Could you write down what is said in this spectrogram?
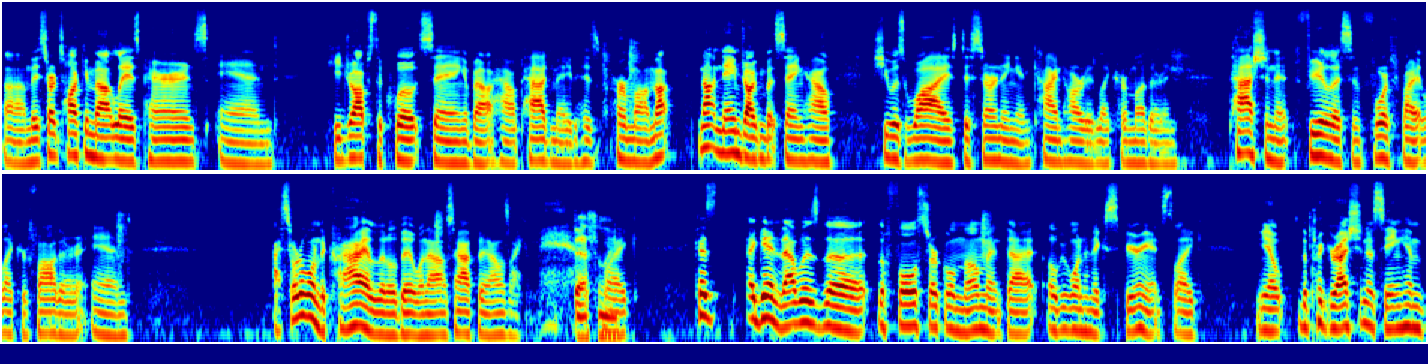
um, they start talking about Leia's parents, and he drops the quote saying about how Padme, his her mom, not not name dropping, but saying how she was wise, discerning, and kind hearted like her mother, and passionate, fearless, and forthright like her father. And I sort of wanted to cry a little bit when that was happening. I was like, man, definitely. Like, because again, that was the the full circle moment that Obi Wan had experienced. Like, you know, the progression of seeing him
